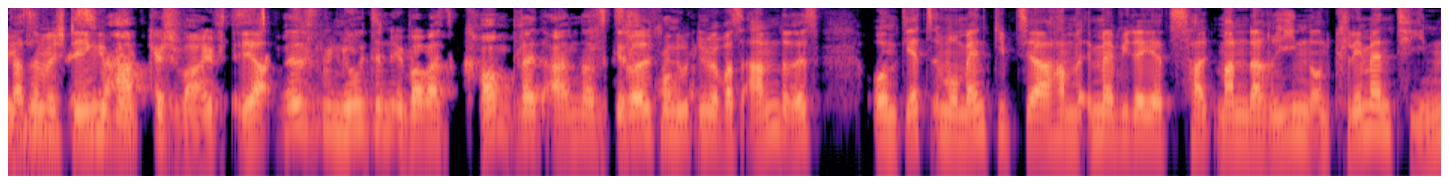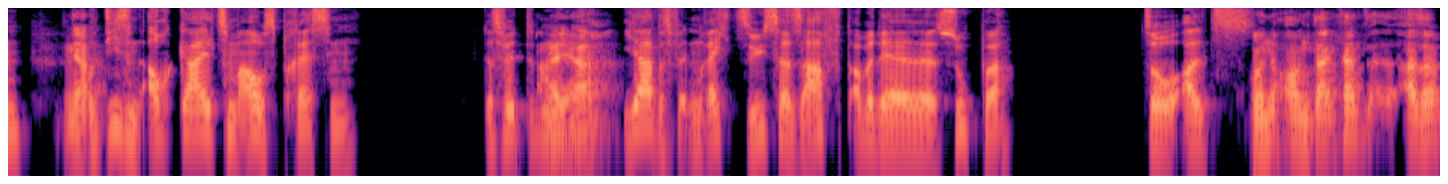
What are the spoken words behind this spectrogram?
Da geblieben. sind wir stehen geblieben. abgeschweift. Ja. 12 Minuten über was komplett anderes 12 Minuten gesprochen. über was anderes. Und jetzt im Moment gibt's ja haben wir immer wieder jetzt halt Mandarinen und Clementinen Ja. und die sind auch geil zum Auspressen. Das wird Ah 'n ja? ja, das wird 'n recht süßer Saft, aber der ist super. So als Und und dann kannst also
